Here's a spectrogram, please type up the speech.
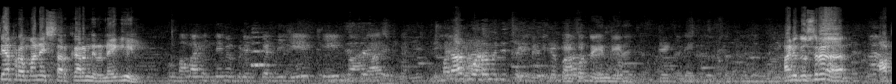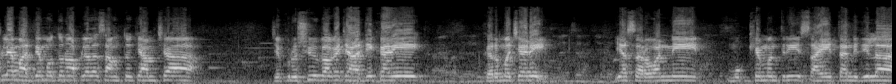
त्याप्रमाणे सरकार निर्णय घेईल. मामा हिंदी में ब्रीफ कर दीजिए कि महाराष्ट्र एक होतं हिंदी. आणि दुसरं आपल्या माध्यमातून आपल्याला सांगतो की आमच्या जे कृषी विभागाचे अधिकारी कर्मचारी या सर्वांनी मुख्यमंत्री सहायता निधीला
